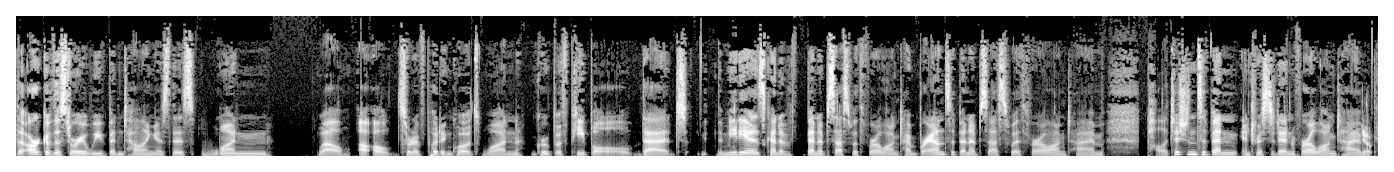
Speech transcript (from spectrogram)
The arc of the story we've been telling is this one well, I'll sort of put in quotes one group of people that the media has kind of been obsessed with for a long time, brands have been obsessed with for a long time, politicians have been interested in for a long time. Yep.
